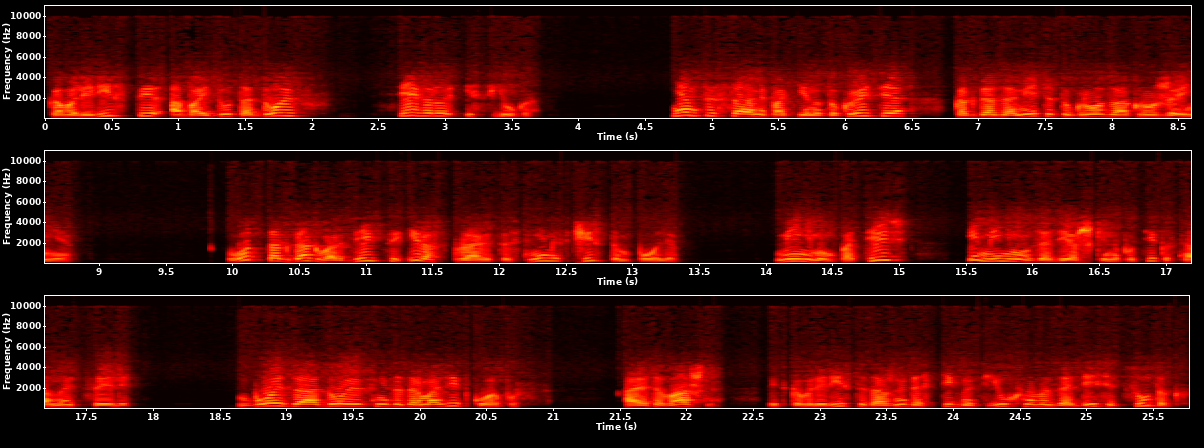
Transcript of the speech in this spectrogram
Кавалеристы обойдут Адоев с севера и с юга. Немцы сами покинут укрытие, когда заметят угрозу окружения. Вот тогда гвардейцы и расправятся с ними в чистом поле. Минимум потерь и минимум задержки на пути к основной цели. Бой за Адоев не затормозит корпус. А это важно, ведь кавалеристы должны достигнуть Юхнова за 10 суток.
